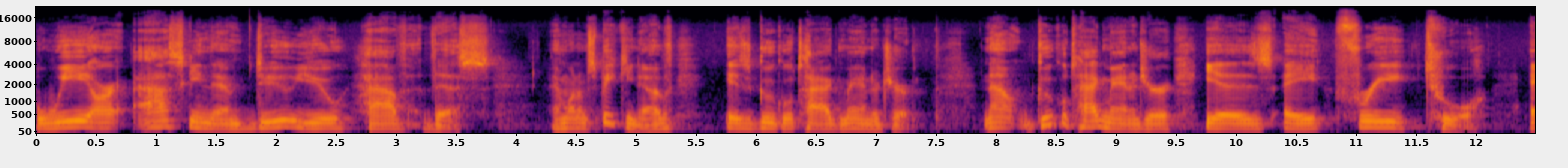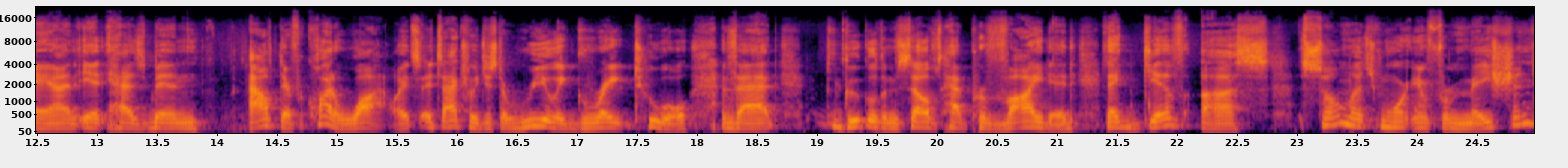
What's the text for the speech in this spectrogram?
we are asking them, Do you have this? And what I'm speaking of is Google Tag Manager. Now, Google Tag Manager is a free tool and it has been out there for quite a while. It's, it's actually just a really great tool that Google themselves have provided that give us so much more information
